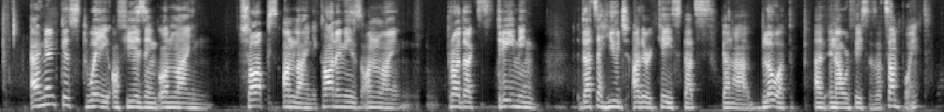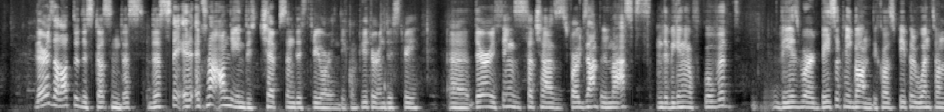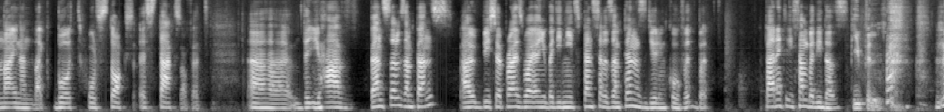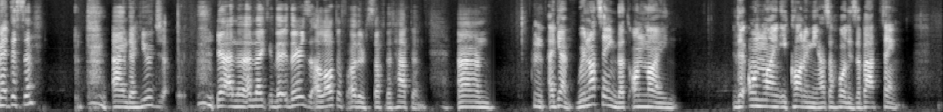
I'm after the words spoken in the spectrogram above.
anarchist way of using online shops, online economies, online products, streaming. That's a huge other case that's gonna blow up in our faces at some point. There is a lot to discuss in this. This it's not only in the chips industry or in the computer industry. Uh, there are things such as, for example, masks in the beginning of COVID. These were basically gone because people went online and like bought whole stocks, uh, stacks of it. Uh, that you have pencils and pens. I would be surprised why anybody needs pencils and pens during COVID, but apparently somebody does. People. Medicine and a huge, yeah, and, and like there, there's a lot of other stuff that happened. And Hmm, again, we're not saying that online, the online economy as a whole is a bad thing.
